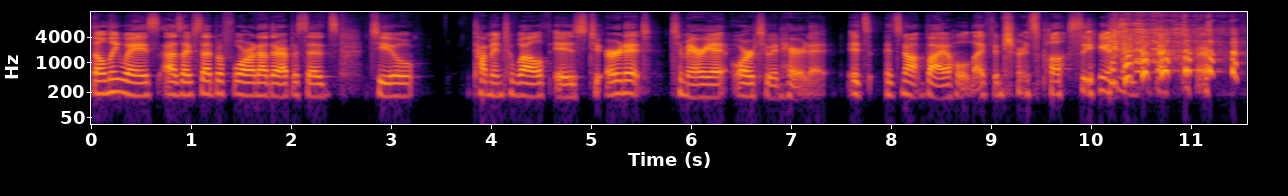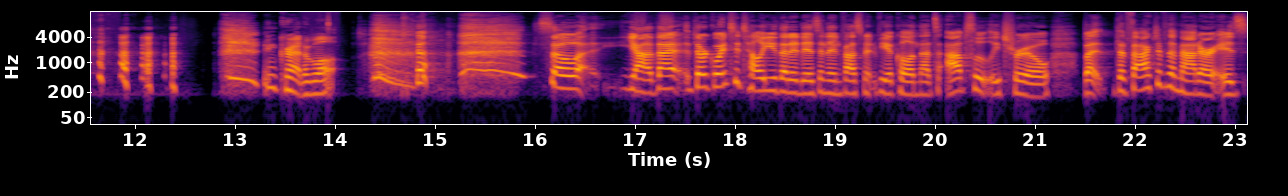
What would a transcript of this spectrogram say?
the only ways, as I've said before on other episodes, to come into wealth is to earn it, to marry it, or to inherit it. It's it's not buy a whole life insurance policy. Incredible. so uh, yeah, that they're going to tell you that it is an investment vehicle and that's absolutely true, but the fact of the matter is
